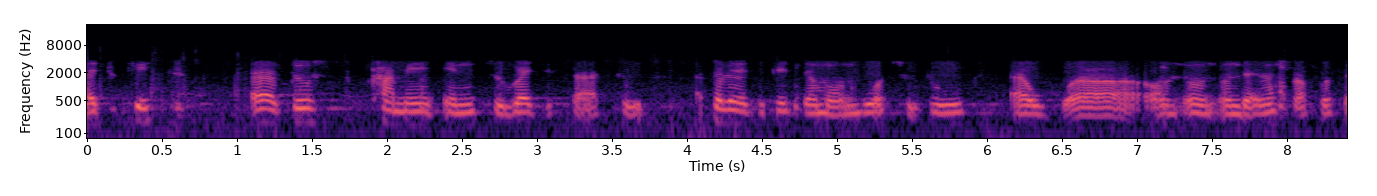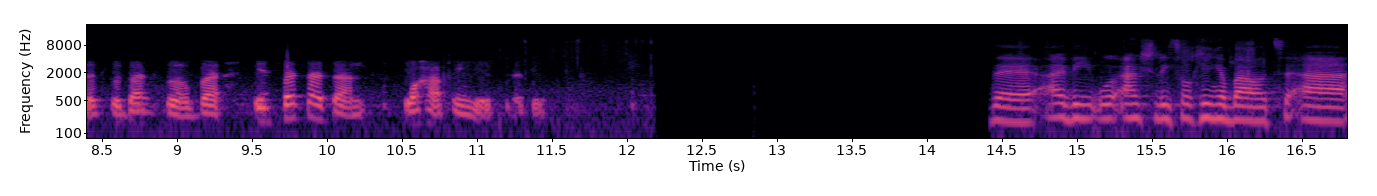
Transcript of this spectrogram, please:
educate uh, those coming in to register to actually educate them on what to do uh, uh, on, on, on the electoral process. So that's good, but it's better than what happened yesterday. The Ivy, we're actually talking about uh,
